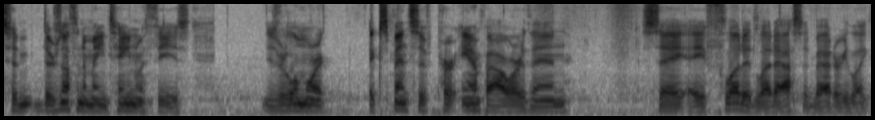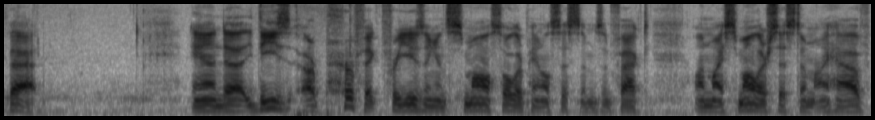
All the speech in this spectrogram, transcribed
to there's nothing to maintain with these. These are a little more expensive per amp hour than say, a flooded lead acid battery like that. And uh, these are perfect for using in small solar panel systems. In fact, on my smaller system, I have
